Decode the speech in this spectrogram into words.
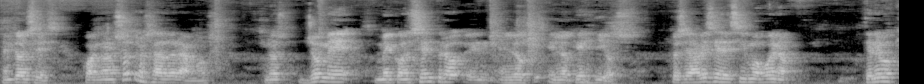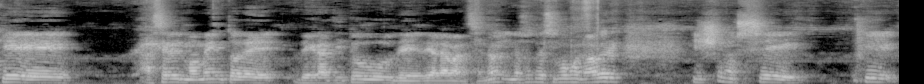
Entonces, cuando nosotros adoramos, yo me, me concentro en, lo que, es Dios. Entonces, a veces decimos, bueno, tenemos que hacer el momento de, gratitud, de, de, alabanza, ¿no? Y nosotros decimos, bueno, a ver, y yo no sé, ¿Qué,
